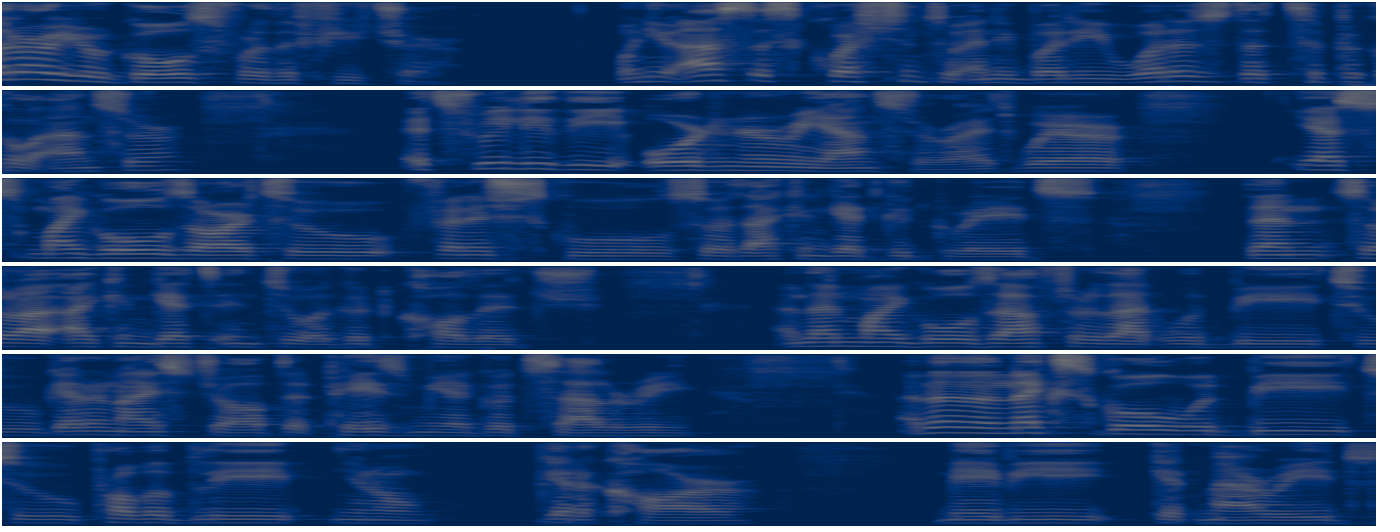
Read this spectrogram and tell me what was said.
What are your goals for the future? When you ask this question to anybody, what is the typical answer? It's really the ordinary answer, right? Where, yes, my goals are to finish school so that I can get good grades, then so that I can get into a good college. And then my goals after that would be to get a nice job that pays me a good salary. And then the next goal would be to probably, you know, get a car, maybe get married.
